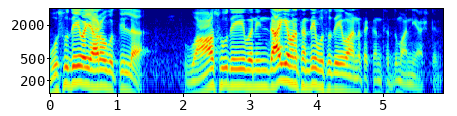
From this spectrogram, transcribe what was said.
ವಸುದೇವ ಯಾರೋ ಗೊತ್ತಿಲ್ಲ. ವಾಸುದೇವನಿಂದಾಗಿ ಅವನ ತಂದೆ ವಸುದೇವ ಅನ್ನತಕ್ಕಂಥದ್ದು ಮಾನ್ಯ ಅಷ್ಟೇ.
